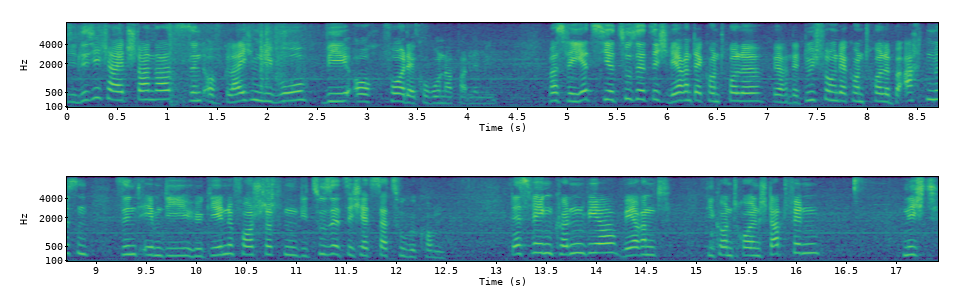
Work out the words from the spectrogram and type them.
die Sicherheitsstandards sind auf gleichem Niveau wie auch vor der Corona-Pandemie. Was wir jetzt hier zusätzlich während der Kontrolle, während der Durchführung der Kontrolle beachten müssen, sind eben die Hygienevorschriften, die zusätzlich jetzt dazugekommen. Deswegen können wir, während die Kontrollen stattfinden, nicht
